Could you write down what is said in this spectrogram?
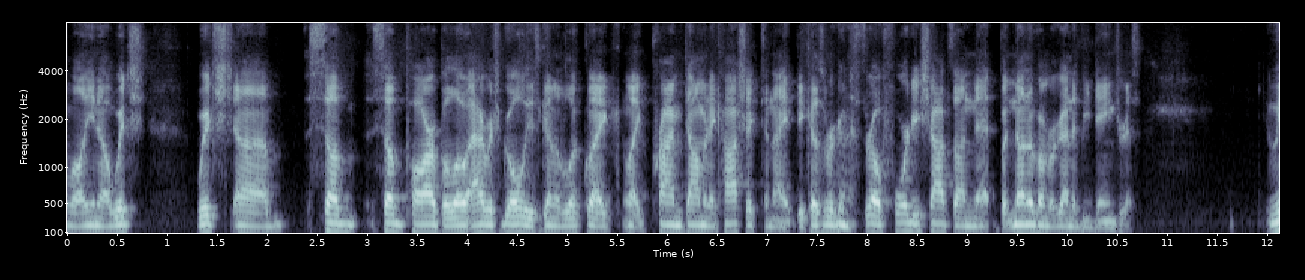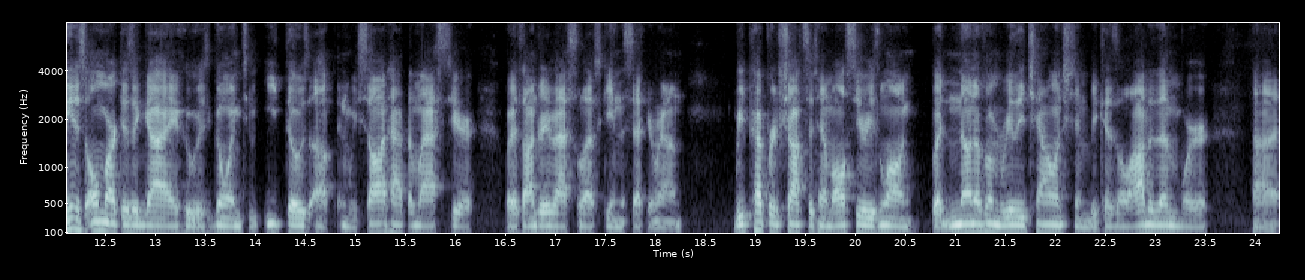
well, you know, which which uh, sub subpar below average goalie is going to look like like prime Dominik Hasek tonight because we're going to throw 40 shots on net, but none of them are going to be dangerous. Linus Ullmark is a guy who is going to eat those up, and we saw it happen last year with Andrei Vasilevskiy in the second round. We peppered shots at him all series long, but none of them really challenged him because a lot of them were – uh,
